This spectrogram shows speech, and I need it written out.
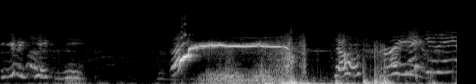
You're gonna kick me. Don't scream.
